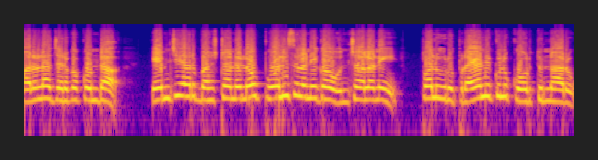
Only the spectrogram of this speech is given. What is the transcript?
మరలా జరగకుండా ఎంజీఆర్ బస్టాండులో పోలీసుల నిఘా ఉంచాలని పలువురు ప్రయాణికులు కోరుతున్నారు.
